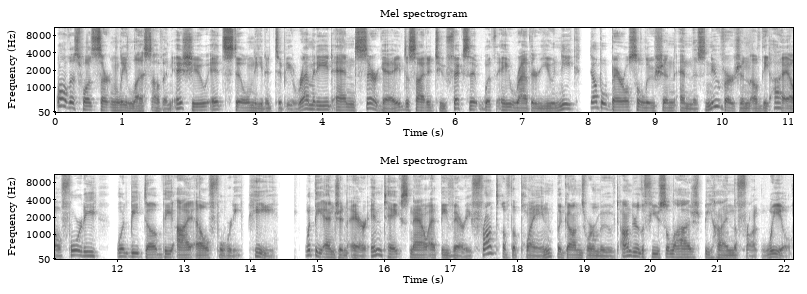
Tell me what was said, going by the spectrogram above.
While this was certainly less of an issue, it still needed to be remedied, and Sergei decided to fix it with a rather unique double-barrel solution, and this new version of the IL-40 would be dubbed the IL-40P. With the engine air intakes now at the very front of the plane, the guns were moved under the fuselage behind the front wheel.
